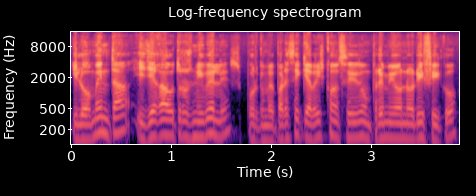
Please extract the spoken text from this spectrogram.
y lo aumenta y llega a otros niveles, porque me parece que habéis concedido un premio honorífico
